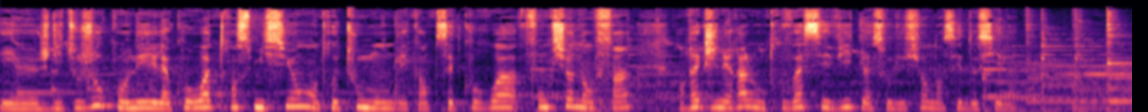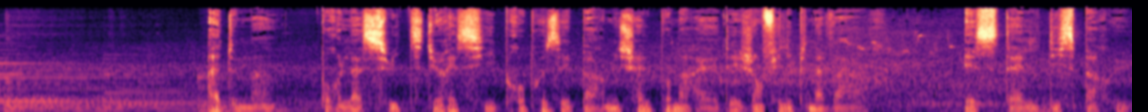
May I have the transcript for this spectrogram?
Et euh, je dis toujours qu'on est la courroie de transmission entre tout le monde. Et quand cette courroie fonctionne enfin en règle générale on trouve assez vite la solution dans ces dossiers là à demain pour la suite du récit proposé par Michel Pomared et Jean-Philippe Navarre Estelle disparue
